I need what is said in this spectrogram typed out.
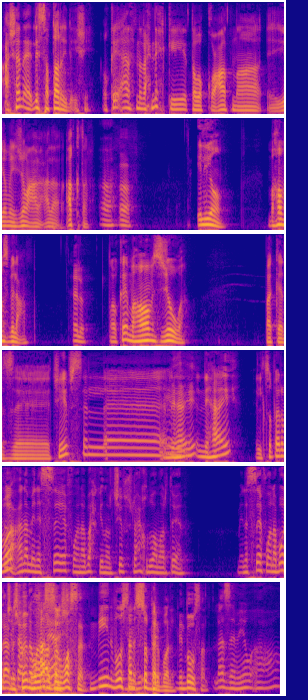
عشان لسه طري الإشي. أوكي؟ إحنا رح نحكي توقعاتنا يوم الجمعة على أكتر. آه. آه. اليوم ماهومز بيلعب. حلو. أوكي ماهومز جوا. Packers آه، Chiefs ال- آه، النهائي؟ النهائي؟ ال Super Bowl؟ لا أنا من الصيف وأنا بحكي إنه ال Chiefs رح ياخذوها مرتين. من الصيف وأنا بقول لا ال Chiefs مش مهم مرتين. وصل. مين بوصل ال Super Bowl؟ مين بوصل؟ لازم يوقعوا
